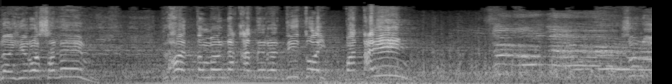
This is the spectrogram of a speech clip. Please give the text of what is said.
Ng Jerusalem! Lahat ng mga nakatira dito ay patayin! Sunugin! Kilala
